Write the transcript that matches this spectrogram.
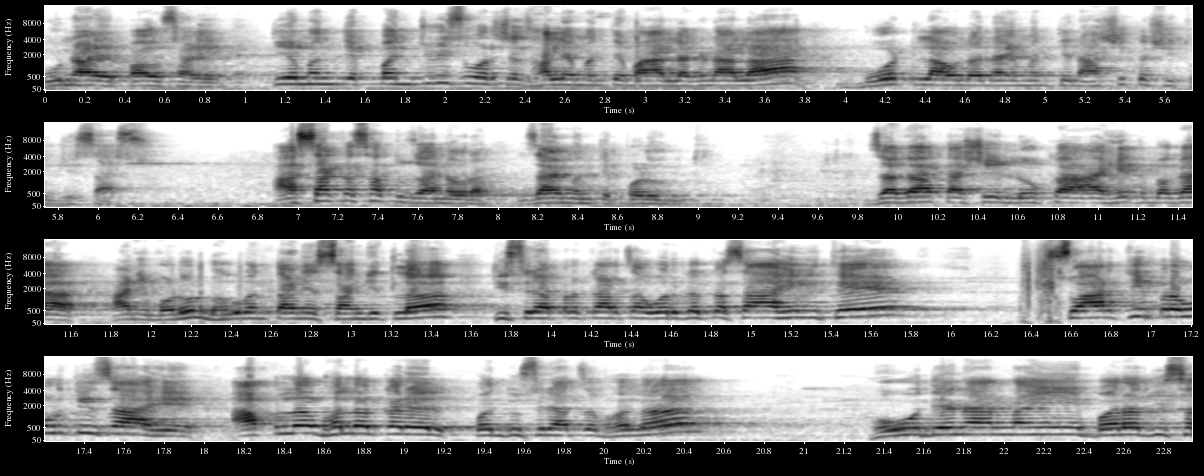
उन्हाळे पावसाळे. ते म्हणते पंचवीस वर्ष झाले म्हणते माझ्या लग्नाला बोट लावलं नाही म्हणते ना अशी कशी तुझी सासू. असा कसा तुझा नवरा? जाय म्हणते पळून तू. जगात असे लोक आहेत बघा. आणि म्हणून भगवंताने सांगितलं तिसऱ्या प्रकारचा वर्ग कसा आहे इथे? स्वार्थी प्रवृत्तीचा आहे. आपलं भलं करेल पण दुसऱ्याचं भलं होऊ देणार नाही. बरं दिसत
